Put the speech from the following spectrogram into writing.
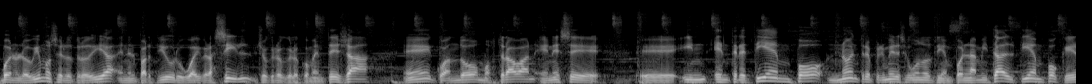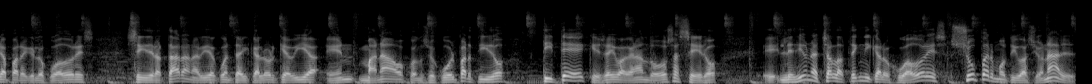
bueno, lo vimos el otro día en el partido Uruguay-Brasil, yo creo que lo comenté ya, ¿eh? cuando mostraban en ese eh, entretiempo, no entre primer y segundo tiempo, en la mitad del tiempo, que era para que los jugadores se hidrataran, había cuenta del calor que había en Manaos cuando se jugó el partido. Tite, que ya iba ganando 2 a 0, eh, les dio una charla técnica a los jugadores súper motivacional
